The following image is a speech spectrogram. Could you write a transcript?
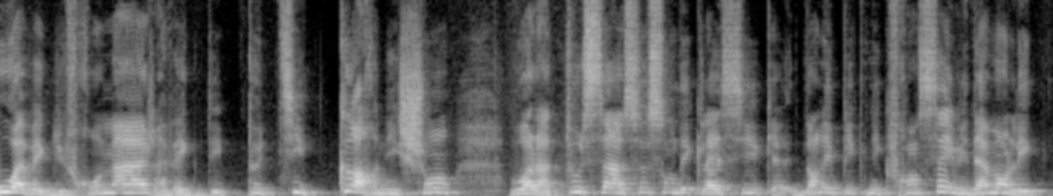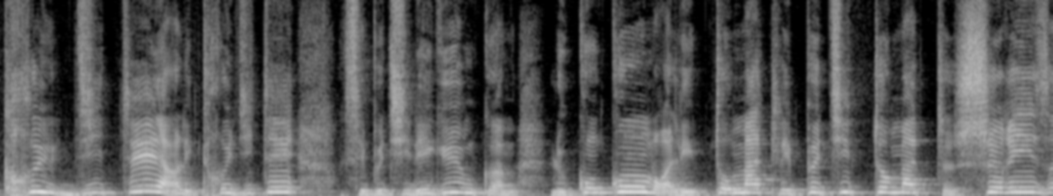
ou avec du fromage, avec des petits cornichons. Voilà, tout ça, ce sont des classiques dans les pique-niques français. Évidemment, les crudités, hein, les crudités, ces petits légumes comme le concombre, les tomates, les petites tomates cerises,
